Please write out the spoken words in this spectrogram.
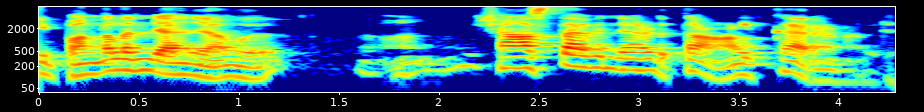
ഈ പന്തളൻ രാജാവ് ശാസ്താവിന്റെ അടുത്ത ആൾക്കാരാണ് അവർ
